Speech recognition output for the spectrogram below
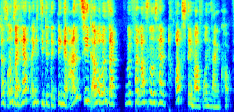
dass unser Herz eigentlich die Dinge anzieht, aber unser, wir verlassen uns halt trotzdem auf unseren Kopf.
